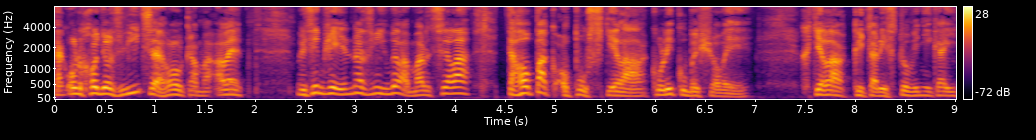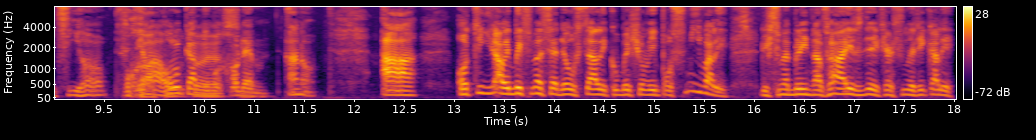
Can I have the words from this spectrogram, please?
Tak on chodil s více holkama, ale myslím, že jedna z nich byla Marcela, ta ho pak opustila kvůli Kubešovi chtěla kytaristu vynikajícího, skvělá holka mimochodem, ano. A O tý, ale my jsme se neustále Kubešovi posmívali. Když jsme byli na zájezdě, tak jsme říkali,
